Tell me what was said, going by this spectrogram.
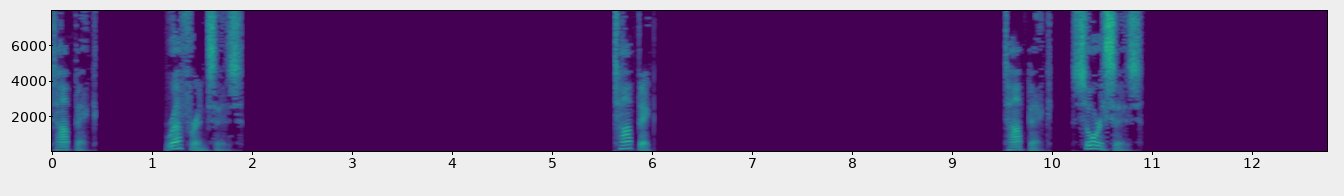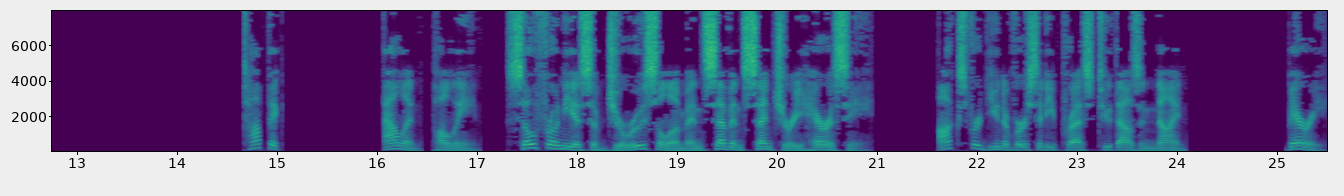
Topic. References. Topic. Topic. Sources. Topic. Allen, Pauline. Sophronius of Jerusalem and 7th Century Heresy. Oxford University Press 2009 Bury,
